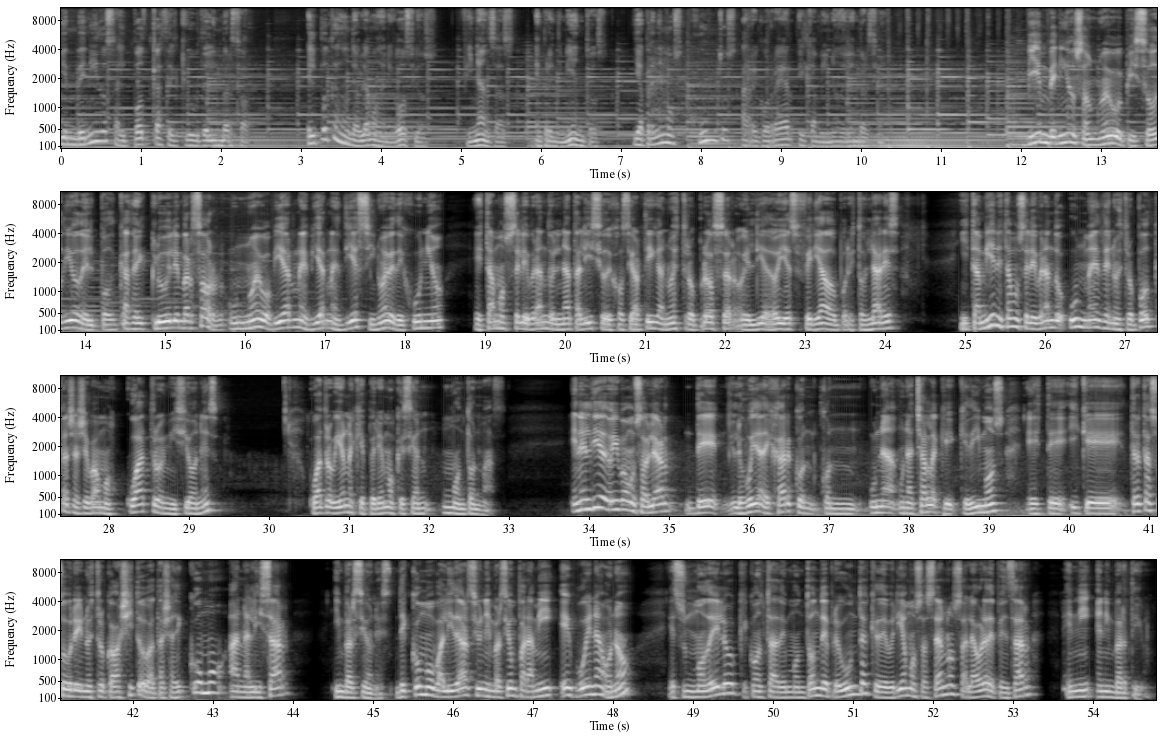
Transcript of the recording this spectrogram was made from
Bienvenidos al podcast del Club del Inversor, el podcast donde hablamos de negocios, finanzas, emprendimientos y aprendemos juntos a recorrer el camino de la inversión. Bienvenidos a un nuevo episodio del podcast del Club del Inversor, un nuevo viernes, viernes 19 de junio. Estamos celebrando el natalicio de José Artiga, nuestro prócer. El día de hoy es feriado por estos lares. Y también estamos celebrando un mes de nuestro podcast, ya llevamos cuatro emisiones, cuatro viernes que esperemos que sean un montón más. En el día de hoy vamos a hablar de, los voy a dejar con, una, charla que, dimos este, y que trata sobre nuestro caballito de batalla, de cómo analizar inversiones, de cómo validar si una inversión para mí es buena o no. Es un modelo que consta de un montón de preguntas que deberíamos hacernos a la hora de pensar en, en invertir.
